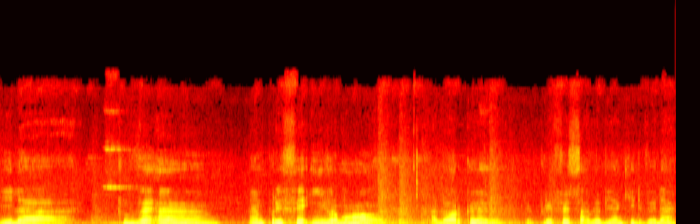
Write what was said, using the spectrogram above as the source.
il a trouvé un, un préfet ivre mort alors que le préfet savait bien qu'il venait.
